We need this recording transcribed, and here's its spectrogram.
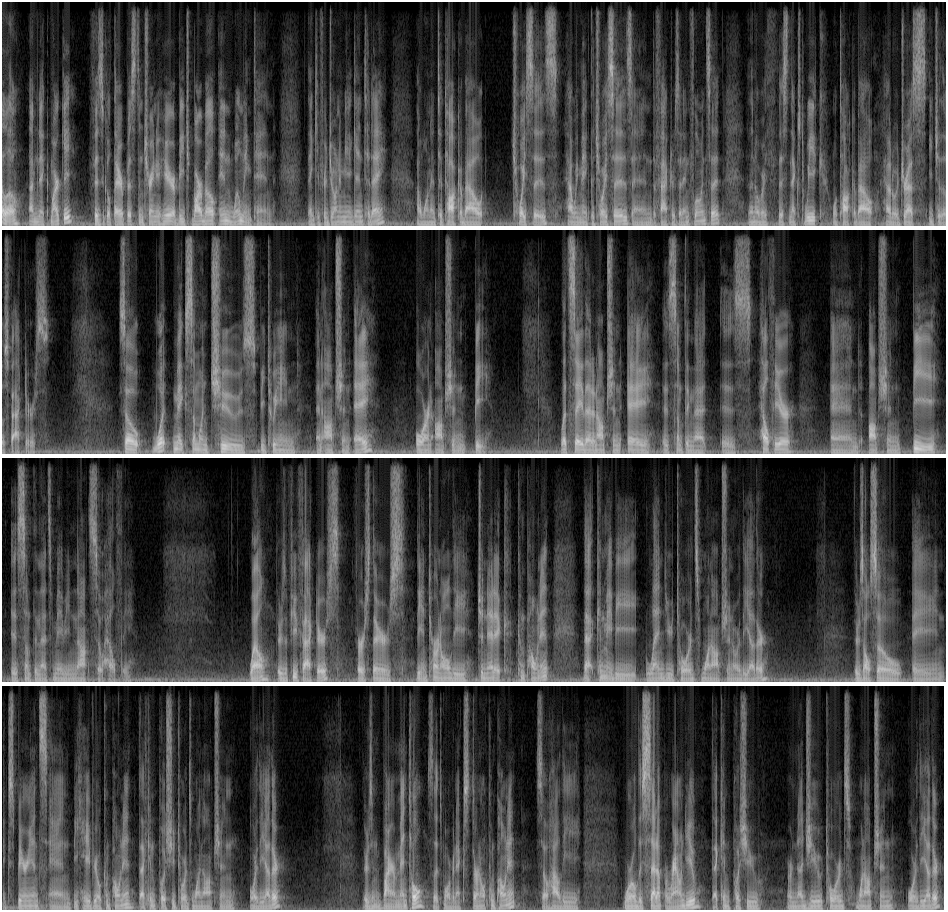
Hello, I'm Nick Markis, physical therapist and trainer here at Beach Barbell in Wilmington. Thank you for joining me again today. I wanted to talk about choices, how we make the choices, and the factors that influence it. And then over this next week, we'll talk about how to address each of those factors. So, what makes someone choose between an option A or an option B? Let's say that an option A is something that is healthier, and option B is something that's maybe not so healthy. Well, there's a few factors. First, there's the internal, the genetic component that can maybe lend you towards one option or the other. There's also an experience and behavioral component that can push you towards one option or the other. There's environmental, so that's more of an external component. So, how the world is set up around you that can push you or nudge you towards one option or the other.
